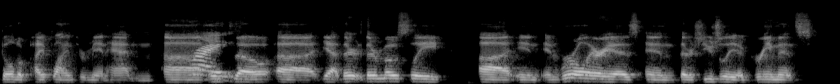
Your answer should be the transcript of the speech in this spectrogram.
build a pipeline through Manhattan. Uh, right. so uh, yeah, they're they're mostly uh, in in rural areas, and there's usually agreements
